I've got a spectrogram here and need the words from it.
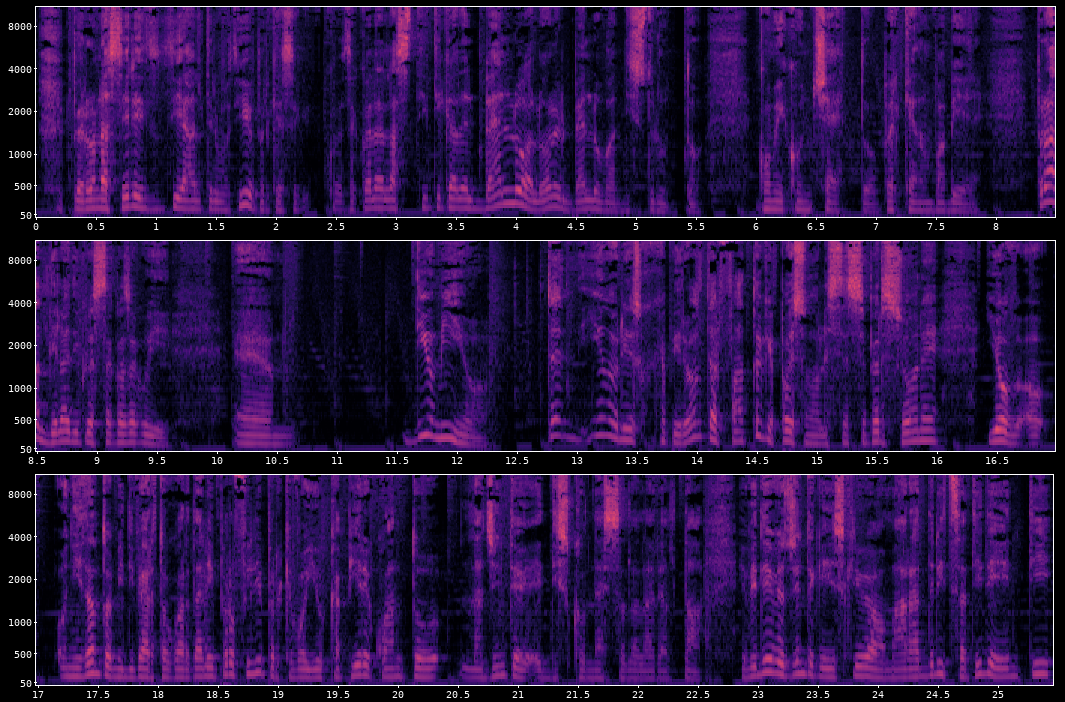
per una serie di tutti gli altri motivi, perché se, se, quella è la stitica del bello, allora il bello va distrutto come concetto, perché non va bene. Però al di là di questa cosa qui, ehm, Dio mio, io non riesco a capire, oltre al fatto che poi sono le stesse persone, io ogni tanto mi diverto a guardare i profili perché voglio capire quanto la gente è disconnessa dalla realtà. E vedevo gente che gli scriveva ma raddrizzati i denti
